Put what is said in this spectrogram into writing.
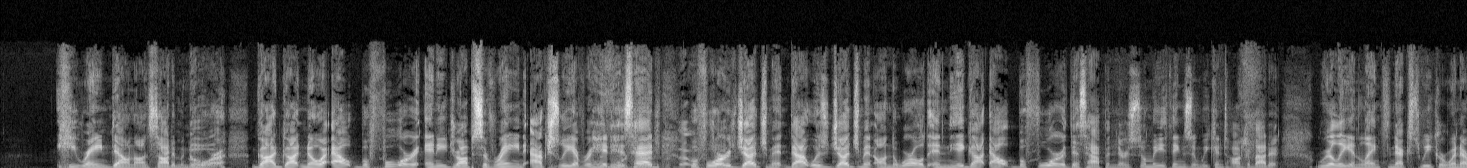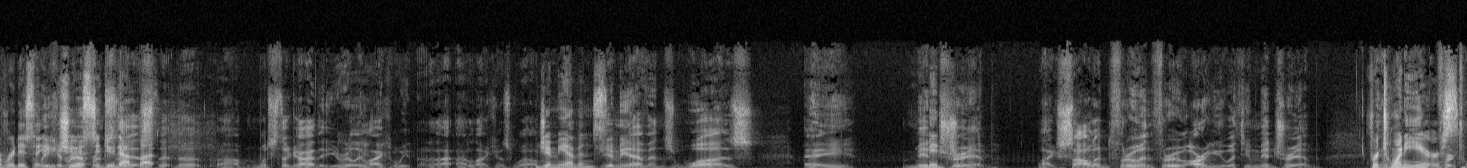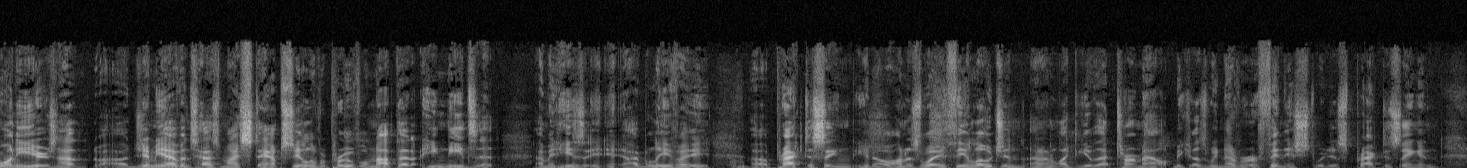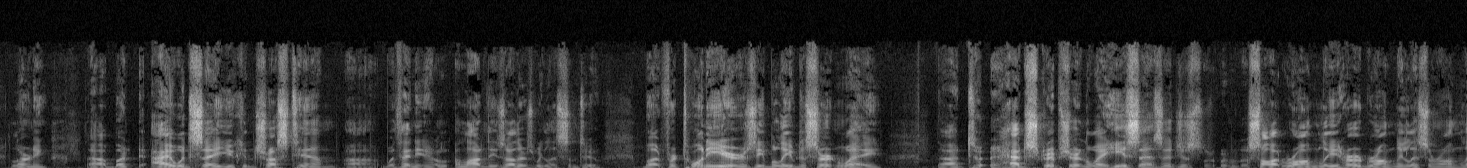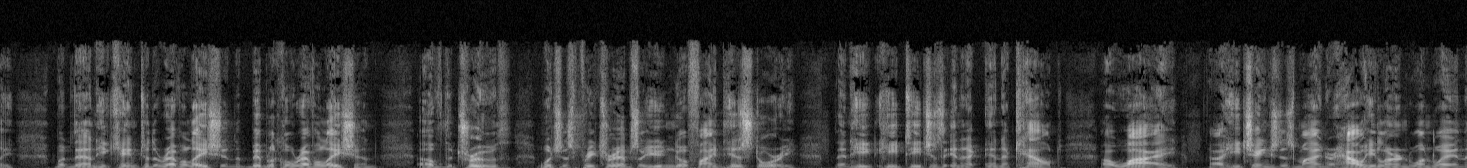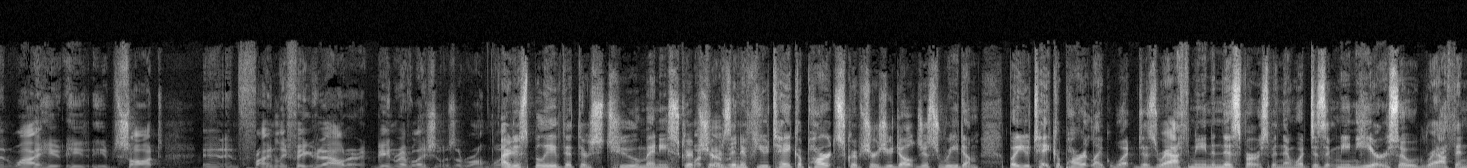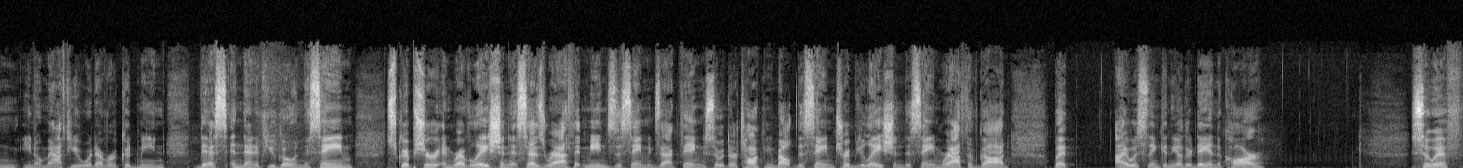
he rained down on Sodom and Noah. Gomorrah. God got Noah out before any drops of rain actually ever hit Before his head. Before judgment. judgment. That was judgment on the world. And he got out before this happened. There's so many things, and we can talk about it really in length next week or whenever it is that we you choose to do that. But the, the um, what's the guy that you really like? We I, I like as well. Jimmy Evans? Jimmy Evans was a Mid- trib, like solid through and through. Argue with you mid trib for 20 years. for 20 years now. Uh, Jimmy Evans has my stamp seal of approval. Not that he needs it. I mean, he's I- I believe a uh, practicing, you know, on his way theologian. I don't like to give that term out because we never are finished. We're just practicing and learning. Uh, but I would say you can trust him uh, with any a lot of these others we listen to. But for 20 years, he believed a certain way, uh, had scripture in the way he says it, just saw it wrongly, heard wrongly, listened wrongly. But then he came to the revelation, the biblical revelation of the truth, which is pre-trib. So you can go find his story, and he he teaches in an account uh, why uh, he changed his mind or how he learned one way, and then why he he, he sought and, and finally figured out or gained revelation it was the wrong way. I just believe that there's too many scriptures, and if you take apart scriptures, you don't just read them, but you take apart like what does wrath mean in this verse, and then what does it mean here? So wrath in you know Matthew whatever could mean this, and then if you go in the same scripture in Revelation, it says wrath, it means the same exact thing. So they're talking about the same tribulation, the same wrath of God. But I was thinking the other day in the car. So if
